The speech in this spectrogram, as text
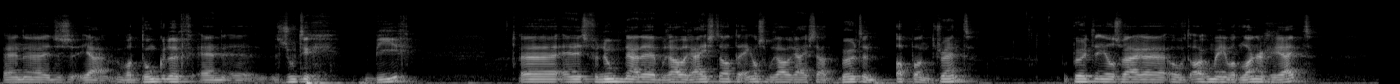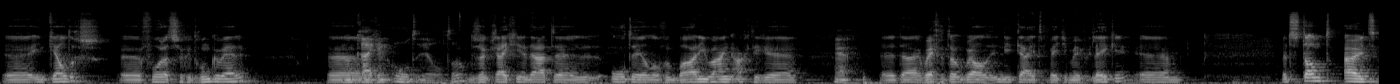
En het is ja, wat donkerder en zoetig bier. Eh, en is vernoemd naar de brouwerijstad, de Engelse brouwerijstad Burton upon Trent. Burton ales waren over het algemeen wat langer gerijpt eh, in kelders eh, voordat ze gedronken werden. Dan krijg je een Old Ale, toch? dus dan krijg je inderdaad een old ale of een barley wine-achtige. Ja. daar werd het ook wel in die tijd een beetje mee vergeleken. Ehm, het stamt uit,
